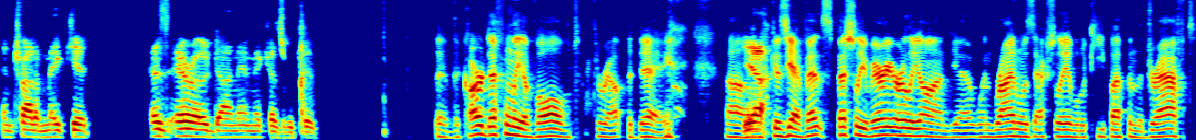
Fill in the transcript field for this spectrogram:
and try to make it as aerodynamic as we could. the, the car definitely evolved throughout the day. Um, Yeah. Because, yeah, especially very early on. Yeah. When Ryan was actually able to keep up in the draft.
